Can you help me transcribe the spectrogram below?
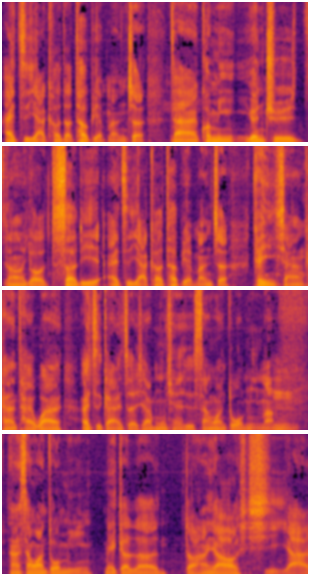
艾滋牙科的特别门诊，在昆明院区呃有设立艾滋牙科特别门诊。可以想想看，台湾艾滋感染者现在目前是三万多名嘛，嗯那三万多名，每个人早上要洗牙。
